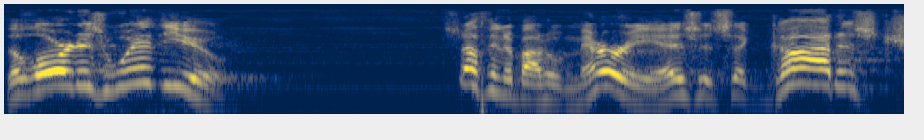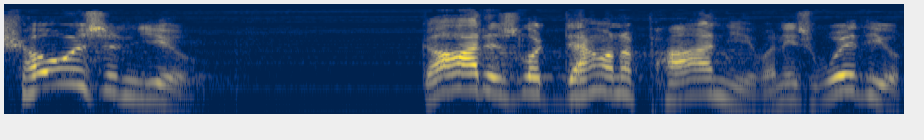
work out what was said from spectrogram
The Lord is with you. It's nothing about who Mary is, it's that God has chosen you. God has looked down upon you and He's with you.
